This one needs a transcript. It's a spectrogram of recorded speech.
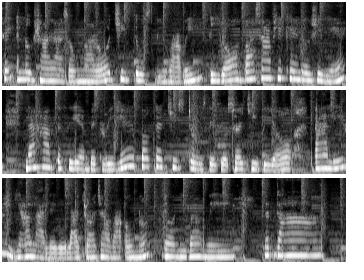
စိတ်အလှရှားရဆုံးကတော့ cheese toast လေးပါပဲဒီတော့သွားစားဖြစ်ခဲ့လို့ရှိရင် Naha Cafe and Bakery ရဲ့ pocket cheese toast လေးကိုဆွဲကြည့်ပြီးတော့ဒါလေးတွေရလာလေကိုလာကြွားကြပါအောင်နော်ပြောနေပါမယ်တတား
